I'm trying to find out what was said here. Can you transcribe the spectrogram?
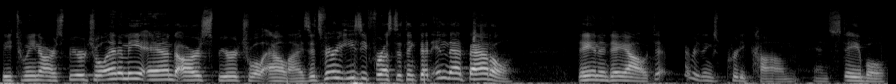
between our spiritual enemy and our spiritual allies. It's very easy for us to think that in that battle, day in and day out, everything's pretty calm and stable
